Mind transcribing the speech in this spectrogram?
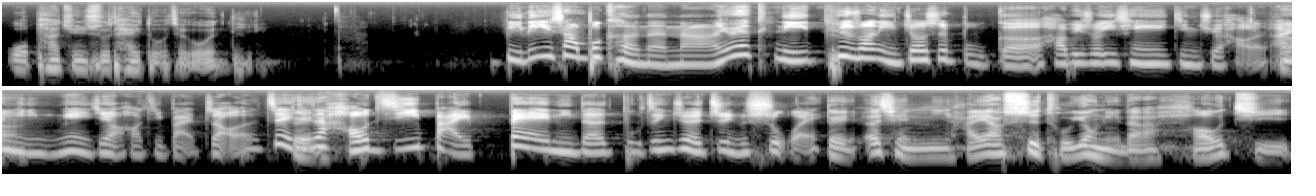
我怕菌数太多这个问题？比例上不可能呐，因为你譬如说你就是补个，好比说一千亿进去好了，啊，你里面已经有好几百兆了，这已经是好几百倍你的补进去的菌数哎。对，而且你还要试图用你的好几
